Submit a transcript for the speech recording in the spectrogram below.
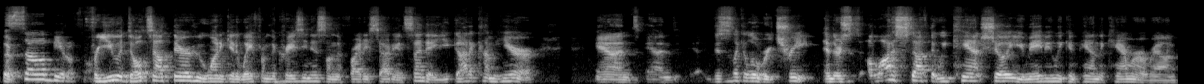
But so beautiful. For you adults out there who want to get away from the craziness on the Friday, Saturday, and Sunday, you got to come here, and and this is like a little retreat. And there's a lot of stuff that we can't show you. Maybe we can pan the camera around.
